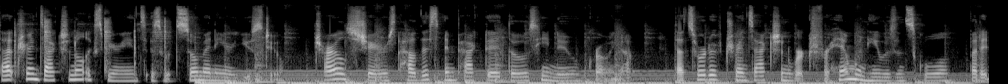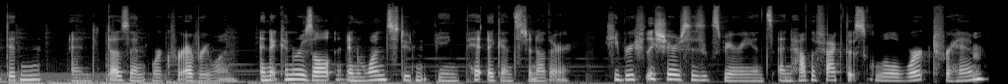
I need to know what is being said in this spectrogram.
That transactional experience is what so many are used to. Charles shares how this impacted those he knew growing up. That sort of transaction worked for him when he was in school, but it didn't and doesn't work for everyone. And it can result in one student being pit against another. He briefly shares his experience and how the fact that school worked for him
